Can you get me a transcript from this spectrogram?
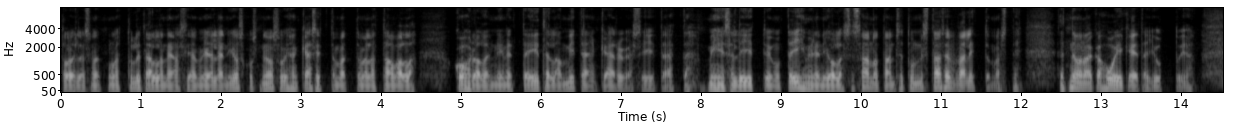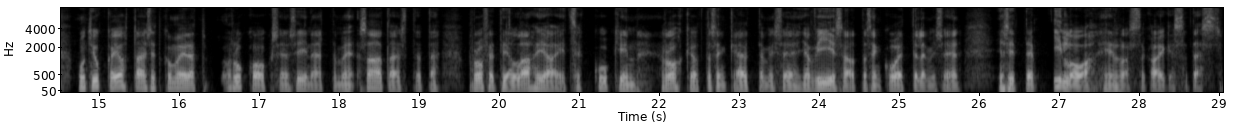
toiselle, sanoo, että mulle tuli tällainen asia mieleen, niin joskus ne osuu ihan käsittämättömällä tavalla kohdalle niin, että ei itsellä mitään kärryä siitä, että mihin se liittyy, mutta ihminen, jolle se sanotaan, niin se tunnistaa sen välittömästi. Että ne on aika huikeita juttuja. Mutta Jukka, johtaisitko meidät rukoukseen siinä, että me saataisiin tätä profetian lahjaa itse kukin, rohkeutta sen käyttämiseen ja viisautta sen koettelemiseen ja sitten iloa Herrassa kaikessa tässä.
